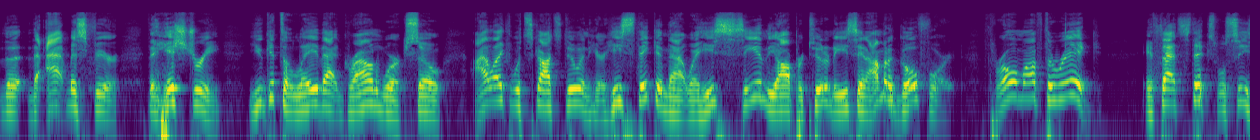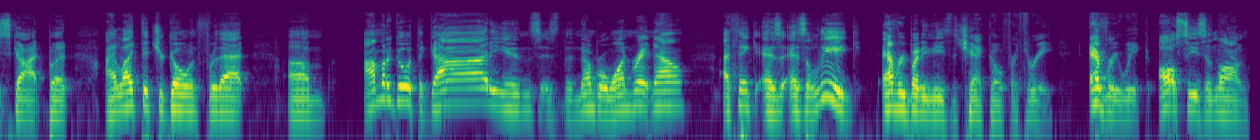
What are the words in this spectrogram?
the, the atmosphere, the history? You get to lay that groundwork. So I like what Scott's doing here. He's thinking that way. He's seeing the opportunity. He's saying, I'm going to go for it. Throw him off the rig. If that sticks, we'll see, Scott. But I like that you're going for that. Um, I'm going to go with the Guardians as the number one right now. I think as as a league, everybody needs to chant go for three every week, all season long.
